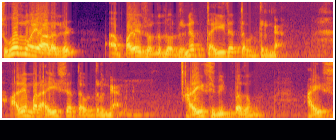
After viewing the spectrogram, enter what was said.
சுகர் நோயாளர்கள் பழைய சொத்தை தவிர்த்துருங்க தயிரை தவிர்த்துருங்க அதே மாதிரி ஐஸை தவிர்த்துருங்க ஐஸ் விற்பதும் ஐஸ்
